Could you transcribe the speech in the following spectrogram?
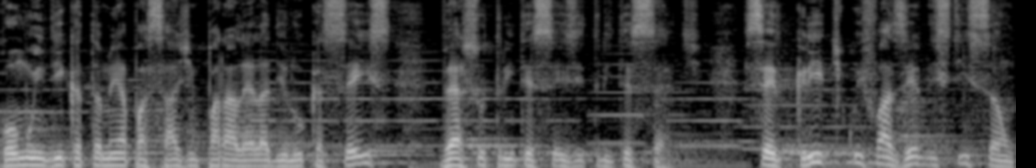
como indica também a passagem paralela de Lucas 6, verso 36 e 37 ser crítico e fazer distinção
